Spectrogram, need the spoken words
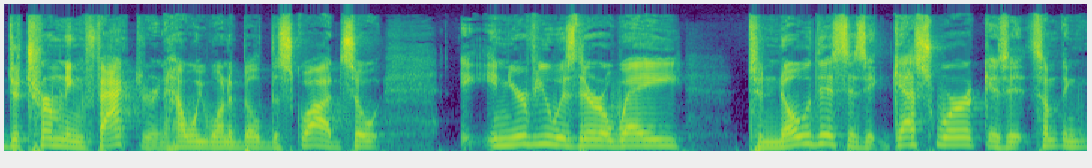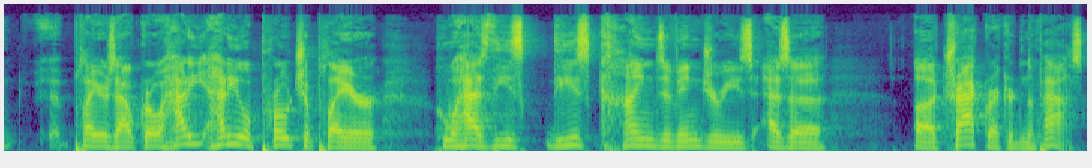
determining factor in how we want to build the squad. So, in your view, is there a way to know this? Is it guesswork? Is it something uh, players outgrow? How do you how do you approach a player who has these these kinds of injuries as a, a track record in the past?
